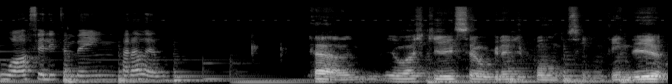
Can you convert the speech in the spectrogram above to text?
o off ali também em paralelo. É, eu acho que esse é o grande ponto, assim, entender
